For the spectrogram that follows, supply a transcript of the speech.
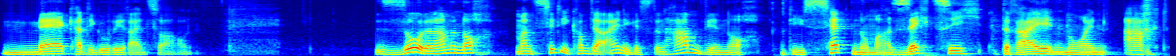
Mäh-Kategorie reinzuhauen. So, dann haben wir noch, Man City kommt ja einiges. Dann haben wir noch die Set-Nummer 60398.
